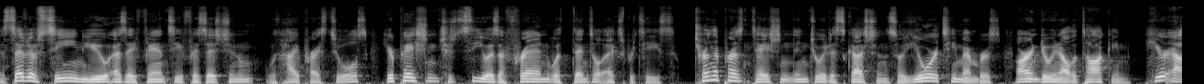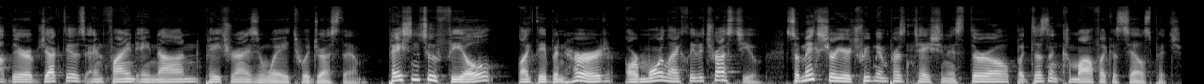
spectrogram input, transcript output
Instead of seeing you as a fancy physician with high priced tools, your patient should see you as a friend with dental expertise. Turn the presentation into a discussion so your team members aren't doing all the talking. Hear out their objectives and find a non patronizing way to address them. Patients who feel like they've been heard are more likely to trust you. So make sure your treatment presentation is thorough but doesn't come off like a sales pitch.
